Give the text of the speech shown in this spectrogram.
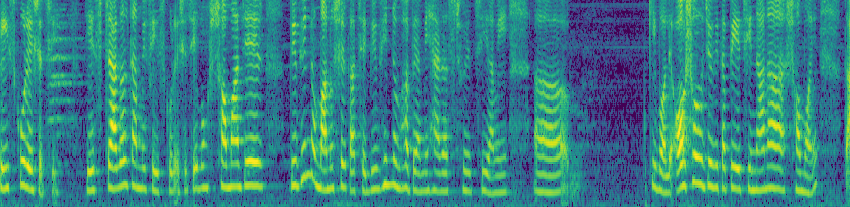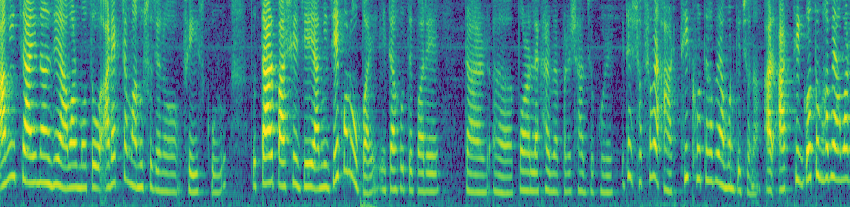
ফেস করে এসেছি, যে স্ট্রাগলটা আমি ফেস করে এসেছি এবং সমাজের বিভিন্ন মানুষের কাছে বিভিন্নভাবে আমি হ্যারাস্ট হয়েছি, আমি কি বলে, অসহযোগিতা পেয়েছি নানা সময়, তো আমি চাই না যে আমার মতো আরেকটা মানুষও যেন ফেস করুক। তো তার পাশে যে আমি যে কোনো উপায়, এটা হতে পারে তার পড়ালেখার ব্যাপারে সাহায্য করে। এটা সবসময় আর্থিক হতে হবে এমন কিছু না। আর আর্থিকগতভাবে আমার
